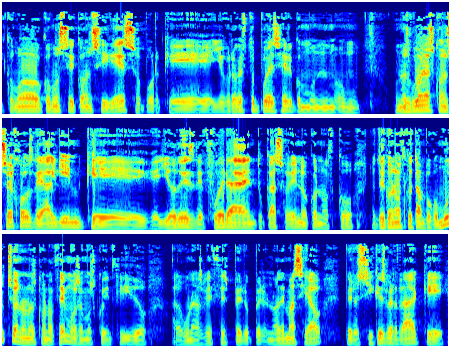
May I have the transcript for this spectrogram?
¿Y cómo, cómo se consigue eso? Porque yo creo que esto puede ser como un, un, unos buenos consejos de alguien que, que, yo desde fuera, en tu caso, ¿eh? no conozco, no te conozco tampoco mucho, no nos conocemos, hemos coincidido algunas veces, pero, pero no demasiado, pero sí que es verdad que,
